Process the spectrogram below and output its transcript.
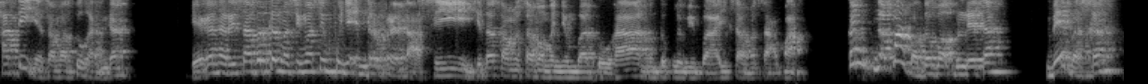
hatinya sama Tuhan kan. Ya kan hari Sabat kan masing-masing punya interpretasi. Kita sama-sama menyembah Tuhan untuk lebih baik sama-sama. Kan nggak apa-apa tuh Pak Pendeta. Bebas kan.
